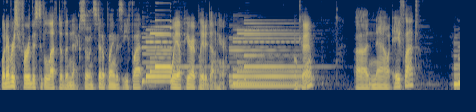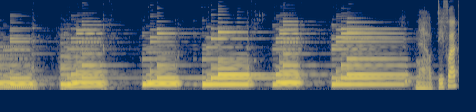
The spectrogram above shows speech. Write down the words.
whatever's furthest to the left of the neck. So instead of playing this E flat way up here, I played it down here. Okay. Uh, now A flat. Now D flat.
